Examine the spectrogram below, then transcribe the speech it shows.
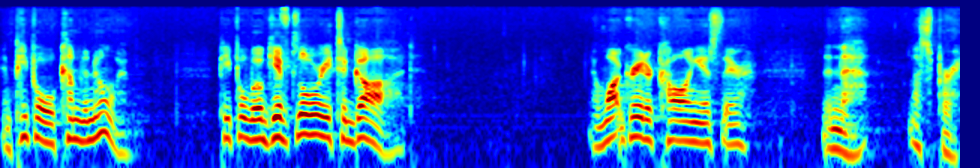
And people will come to know Him. People will give glory to God. And what greater calling is there than that? Let's pray.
